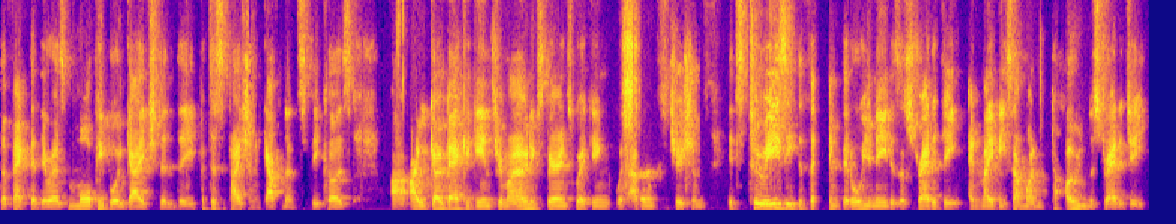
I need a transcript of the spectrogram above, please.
the fact that there is more people engaged in the participation and governance because uh, I would go back again through my own experience working with other institutions. It's too easy to think that all you need is a strategy and maybe someone to own the strategy,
